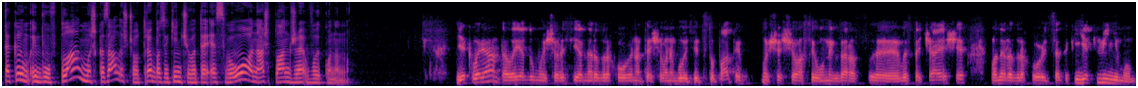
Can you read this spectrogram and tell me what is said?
таким і був план. Ми ж казали, що треба закінчувати СВО. а Наш план вже виконано. Як варіант, але я думаю, що Росія не розраховує на те, що вони будуть відступати. Ну що що сил у них зараз е, вистачає ще. Вони розраховують все таки, як мінімум.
